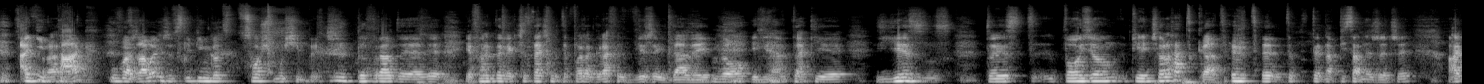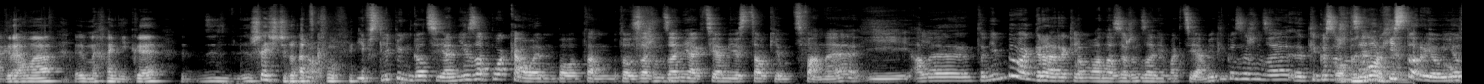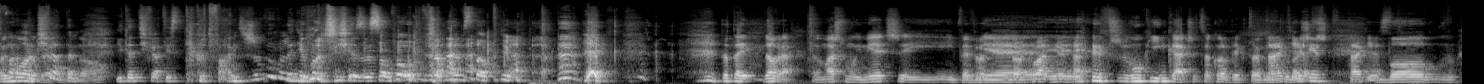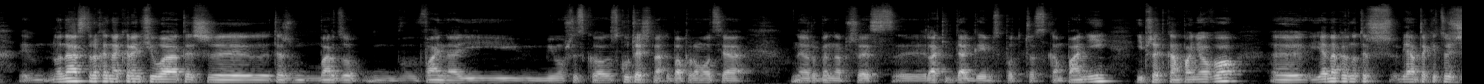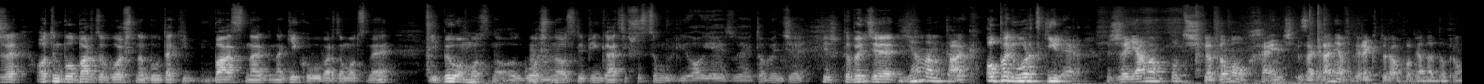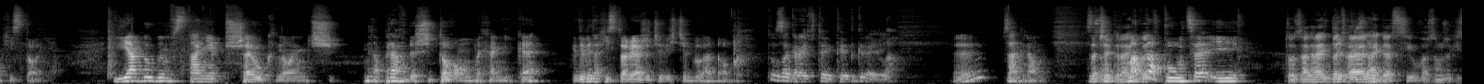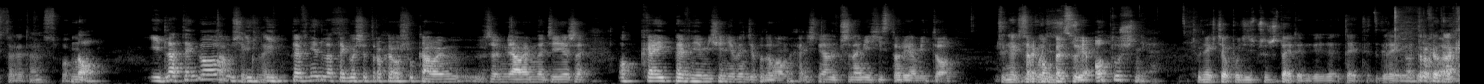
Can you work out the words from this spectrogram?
A i tak uważałem, że w Sleeping Gods coś musi być. To prawda, ja, wie, ja pamiętam jak czytaliśmy te paragrafy wyżej dalej No. i miałem takie, Jezus, to jest poziom pięciolatka, te, te, te, napisane rzeczy, a gra ma mechanikę y, sześciolatków. I w Sleeping Gods ja nie zapłakałem, bo tam to zarządzanie akcjami jest całkiem cwane, i, ale to nie była gra reklamowana zarządzaniem akcjami, tylko, zarządza, tylko zarządzaniem historią i otwartym worldem, światem. no. I ten świat jest tak otwarty, że w ogóle nie łączy się ze sobą w żadnym stopniu. Tutaj, dobra, masz mój miecz i, i pewnie dokładnie tak. łuk Inka, czy cokolwiek to mi Tak jest, tak jest. Bo no, nas trochę nakręciła też, y, też bardzo fajna i mimo wszystko skuteczna chyba promocja y, robiona przez y, Lucky Duck Games podczas kampanii i przedkampaniowo. Y, Ja na pewno też miałem takie coś, że o tym było bardzo głośno, był taki buzz na, na Geeku był bardzo mocny i było mocno głośno o Sleepingacji, wszyscy mówili, o Jezu, to będzie, Wiesz, to będzie Ja mam tak, open world killer. że ja mam podświadomą chęć zagrania w grę, która opowiada dobrą historię. I ja byłbym w stanie przełknąć naprawdę shitową mechanikę, gdyby ta historia rzeczywiście była dobra. To zagraj w Tated Graila. Yy, zagram. Znaczy, Zagraj mam bez- na półce i To zagrać Betrayal? Legacy. Uważam, że historia tam jest spoko. no. I dlatego, i, i pewnie dlatego się trochę oszukałem, że miałem nadzieję, że okej, pewnie mi się nie będzie podobał mechanicznie, ale przynajmniej historia mi to Czy nie chciał powiedzieć, zrekompensuje. Otóż nie. czy nie chciał powiedzieć, przeczytaj ten, ten, ten Grail. Trochę tak.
